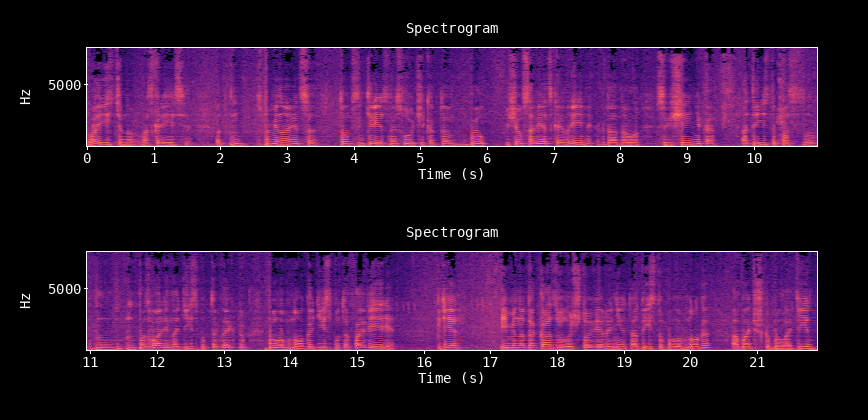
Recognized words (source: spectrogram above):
«воистину воскресе». Вот вспоминается тот интересный случай, как-то был еще в советское время, когда одного священника атеисты позвали на диспут, тогда их было много диспутов о вере, где именно доказывалось, что веры нет, атеистов было много, а батюшка был один,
